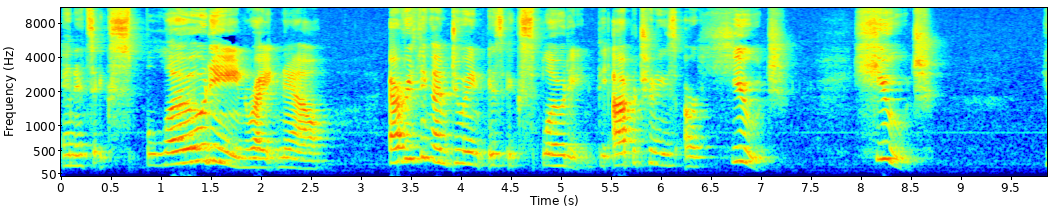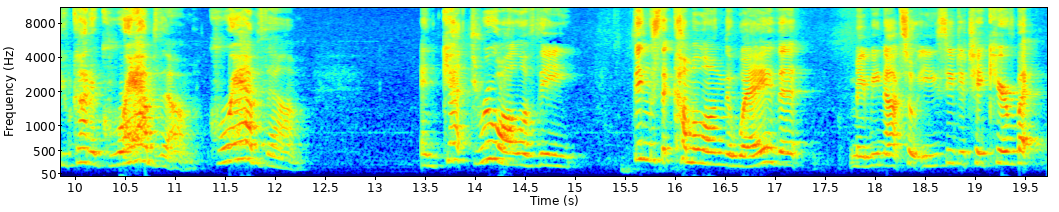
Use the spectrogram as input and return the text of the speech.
and it's exploding right now. Everything I'm doing is exploding. The opportunities are huge, huge. You've got to grab them, grab them, and get through all of the things that come along the way that maybe not so easy to take care of, but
